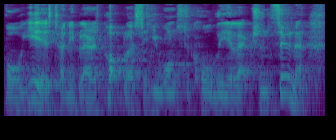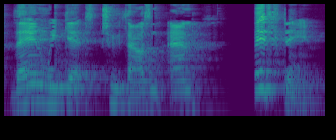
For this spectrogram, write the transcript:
four years. Tony Blair is popular, so he wants to call the election sooner. Then we get 2015,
